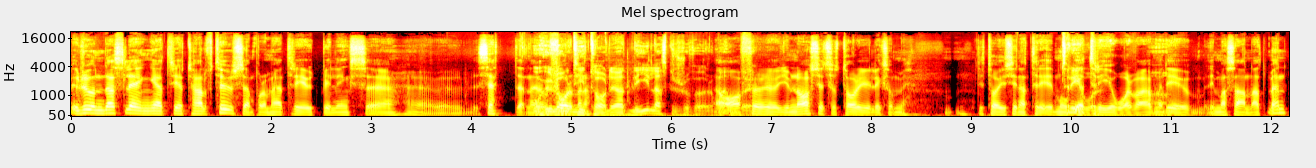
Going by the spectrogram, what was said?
runda slänga 3 500 på de här tre utbildningssätten. och hur lång tid tar det att bli lastbilschaufför? Ja, för gymnasiet så tar det ju liksom det tar ju sina tre, tre år, tre år va? men det är, det är massa annat. Men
